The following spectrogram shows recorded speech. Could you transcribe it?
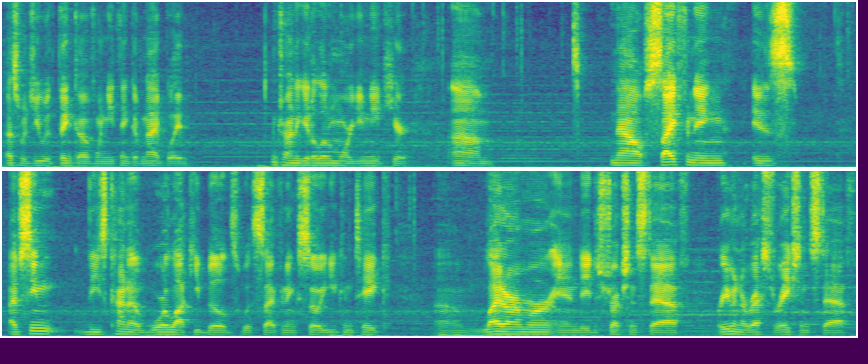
that's what you would think of when you think of Nightblade. I'm trying to get a little more unique here. Um, now, siphoning is I've seen these kind of warlocky builds with siphoning, so you can take um, light armor and a destruction staff, or even a restoration staff,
